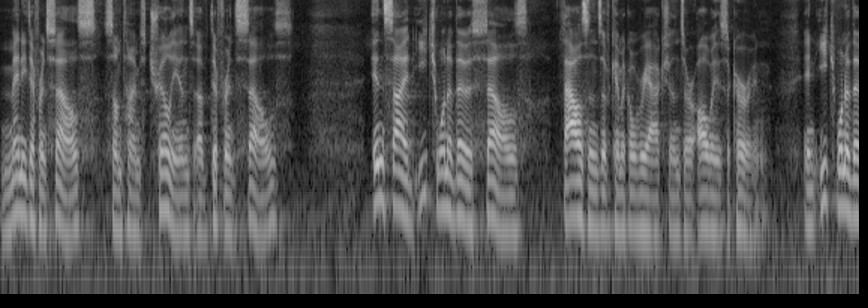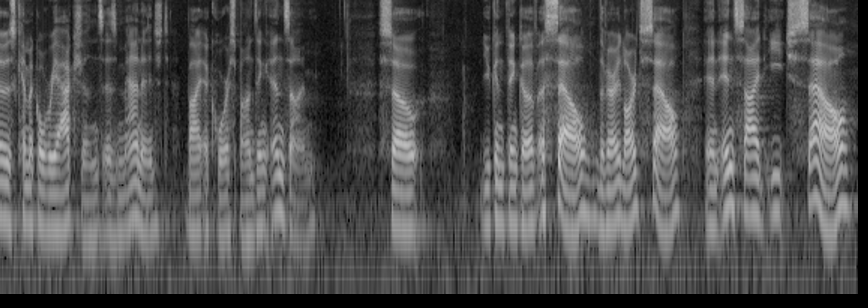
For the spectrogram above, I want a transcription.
many different cells, sometimes trillions of different cells, inside each one of those cells, thousands of chemical reactions are always occurring. And each one of those chemical reactions is managed by a corresponding enzyme. So you can think of a cell, the very large cell, and inside each cell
